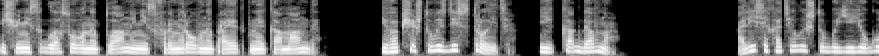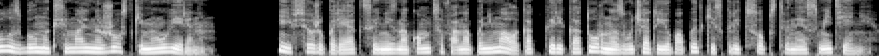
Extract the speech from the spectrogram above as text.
Еще не согласованы планы, не сформированы проектные команды. И вообще, что вы здесь строите? И как давно?» Алисе хотелось, чтобы ее голос был максимально жестким и уверенным. И все же по реакции незнакомцев она понимала, как карикатурно звучат ее попытки скрыть собственное смятение.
